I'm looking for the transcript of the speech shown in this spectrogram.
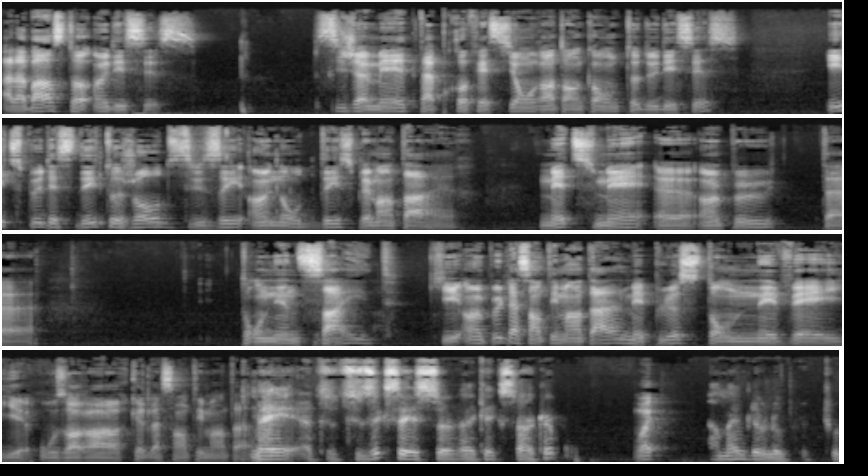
à la base, t'as un des six. Si jamais ta profession rentre en compte, t'as deux des six. Et tu peux décider toujours d'utiliser un autre dé supplémentaire, mais tu mets euh, un peu ta... ton insight, qui est un peu de la santé mentale, mais plus ton éveil aux horreurs que de la santé mentale. Mais tu, tu dis que c'est sur euh, Kickstarter, Ouais, quand même de To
